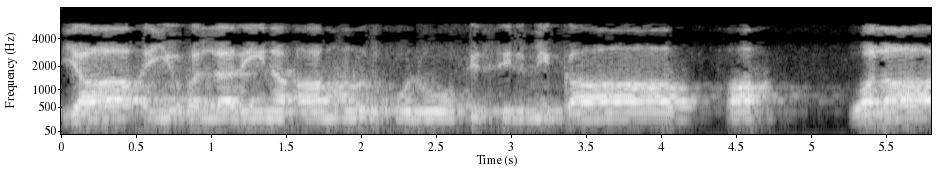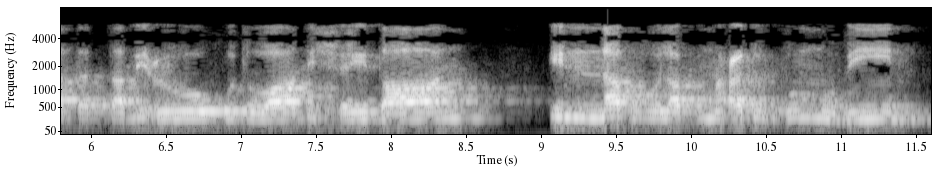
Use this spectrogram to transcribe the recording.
يا أيها الذين آمنوا ادخلوا في السلم كافة. ولا تتبعوا خطوات الشيطان إنه لكم عدو مبين.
